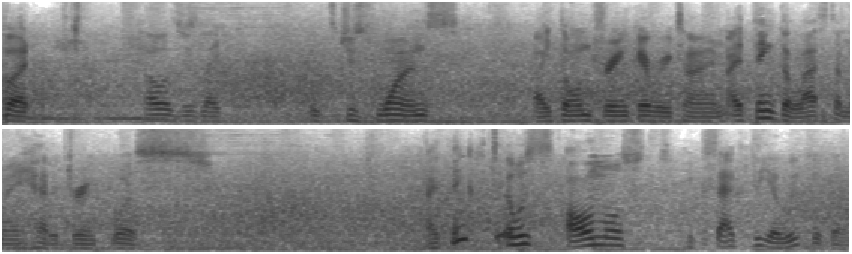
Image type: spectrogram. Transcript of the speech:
But I was just like, it's just once. I don't drink every time. I think the last time I had a drink was, I think it was almost exactly a week ago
